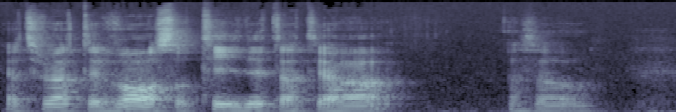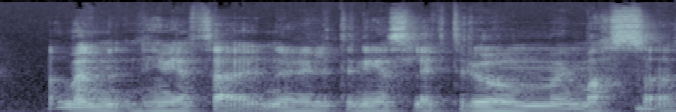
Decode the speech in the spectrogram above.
Jag tror att det var så tidigt att jag... Alltså, ja, men ni vet så här, när det är lite nedsläckt rum med massa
